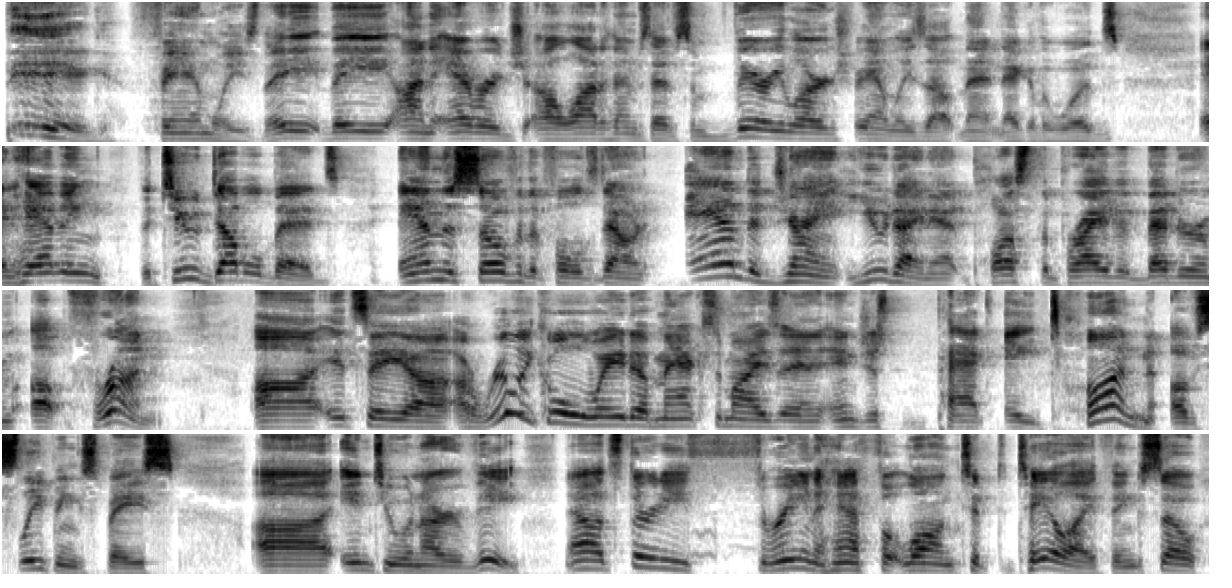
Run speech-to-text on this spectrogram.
big families. They, they, on average, a lot of times have some very large families out in that neck of the woods. And having the two double beds, and the sofa that folds down and a giant U-dinette plus the private bedroom up front. Uh, it's a, uh, a really cool way to maximize and, and just pack a ton of sleeping space uh, into an RV. Now, it's 33 and a half foot long tip to tail, I think. So,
